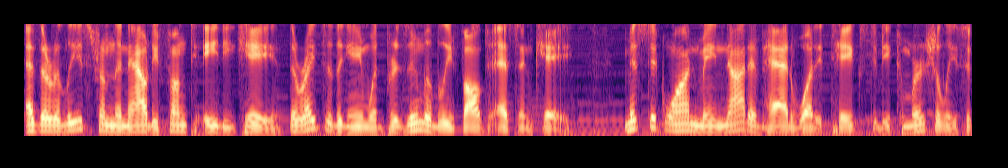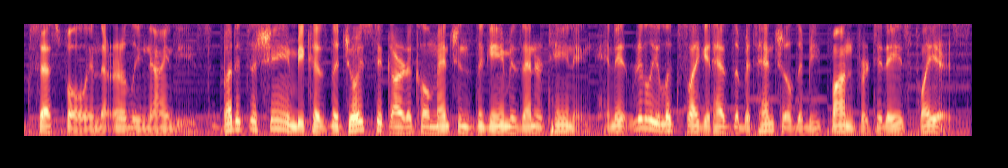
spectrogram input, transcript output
As a release from the now defunct ADK, the rights of the game would presumably fall to SNK. Mystic Wand may not have had what it takes to be commercially successful in the early 90s, but it's a shame because the joystick article mentions the game is entertaining, and it really looks like it has the potential to be fun for today's players.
